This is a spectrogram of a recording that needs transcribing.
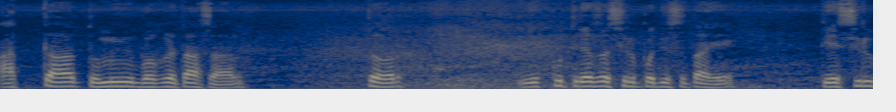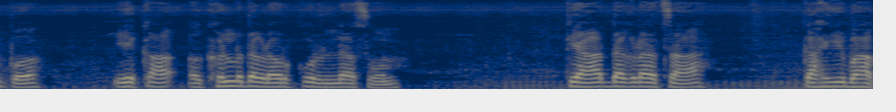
आत्ता तुम्ही बघत असाल तर एक कुत्र्याचं शिल्प दिसत आहे. ते शिल्प एका अखंड दगडावर कोरलेलं असून त्या दगडाचा काही भाग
